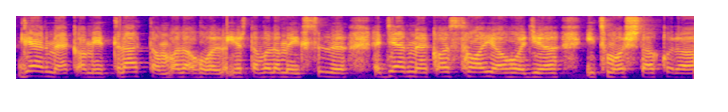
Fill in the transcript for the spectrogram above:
gyermek, amit láttam valahol, írta valamelyik szülő, egy gyermek azt hallja, hogy itt most akkor a,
